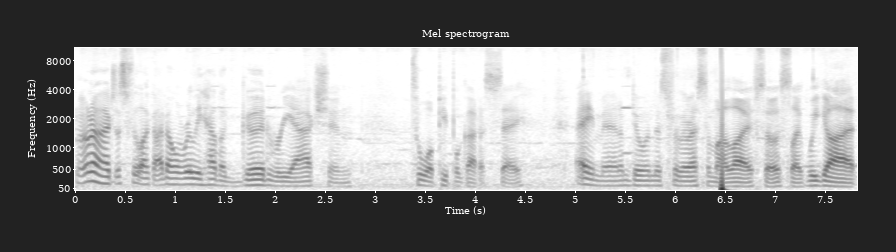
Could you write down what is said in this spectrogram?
I don't know. I just feel like I don't really have a good reaction to what people got to say. Hey, man, I'm doing this for the rest of my life, so it's like we got.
